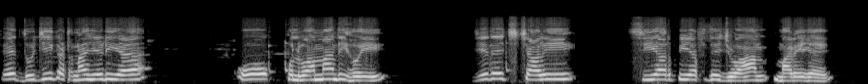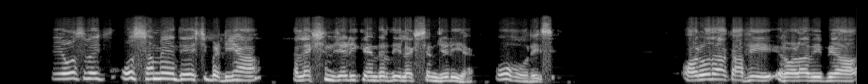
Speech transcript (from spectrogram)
ਤੇ ਦੂਜੀ ਘਟਨਾ ਜਿਹੜੀ ਆ, ਉਹ ਪੁਲਵਾਮਾ ਦੀ ਹੋਈ, ਜਿਹਦੇ ਚ 40 ਸੀਆਰਪੀਐਫ ਦੇ ਜਵਾਨ ਮਾਰੇ ਗਏ। ਤੇ ਉਸ ਵਿੱਚ, ਉਸ ਸਮੇਂ ਦੇਸ਼ 'ਚ ਵੱਡੀਆਂ ਇਲੈਕਸ਼ਨ ਜਿਹੜੀ ਕੇਂਦਰ ਦੀ ਇਲੈਕਸ਼ਨ ਜਿਹੜੀ ਹੈ, ਉਹ ਹੋ ਰਹੀ ਸੀ। ਔਰ ਉਹਦਾ ਕਾਫੀ ਰੌਲਾ ਵੀ ਪਿਆ,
